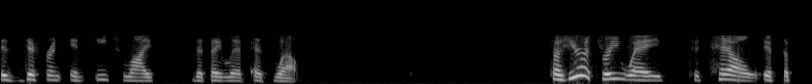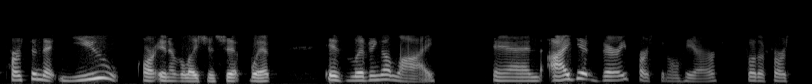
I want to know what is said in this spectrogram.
is different in each life that they live as well. So here are three ways to tell if the person that you are in a relationship with is living a lie. And I get very personal here for the first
